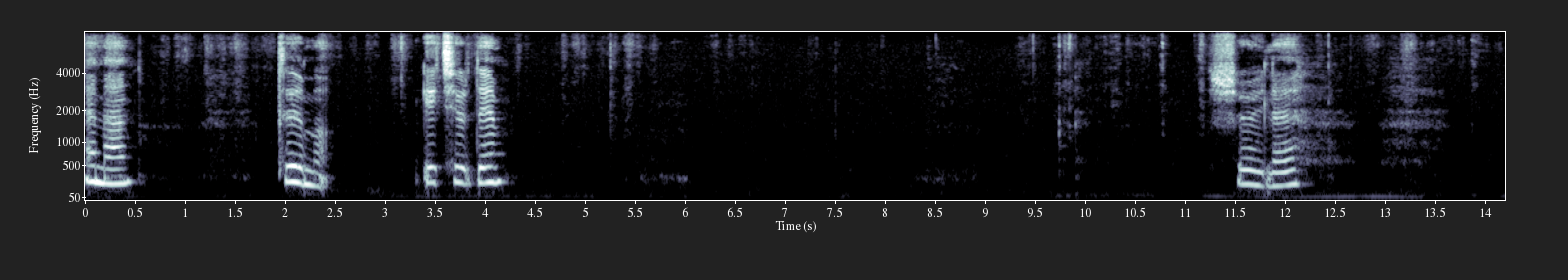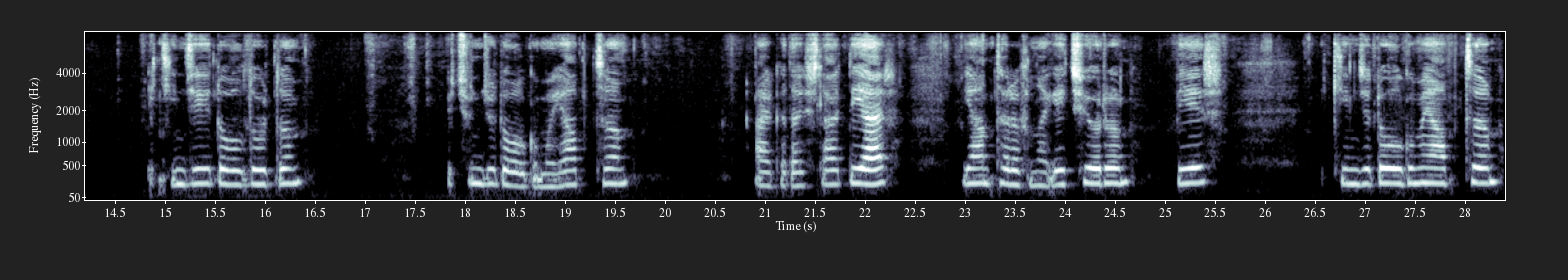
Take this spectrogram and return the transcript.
Hemen tığımı geçirdim. Şöyle ikinciyi doldurdum. Üçüncü dolgumu yaptım. Arkadaşlar diğer yan tarafına geçiyorum. Bir, ikinci dolgumu yaptım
